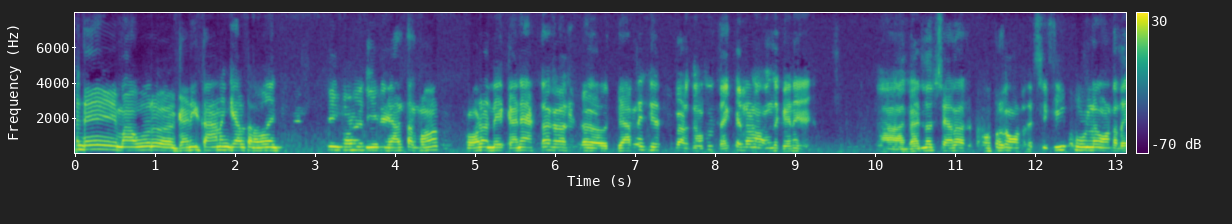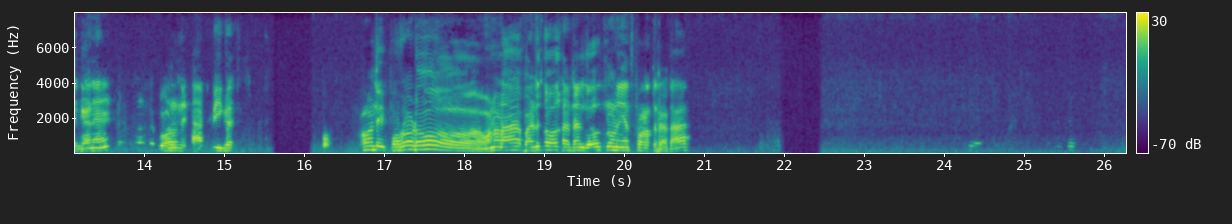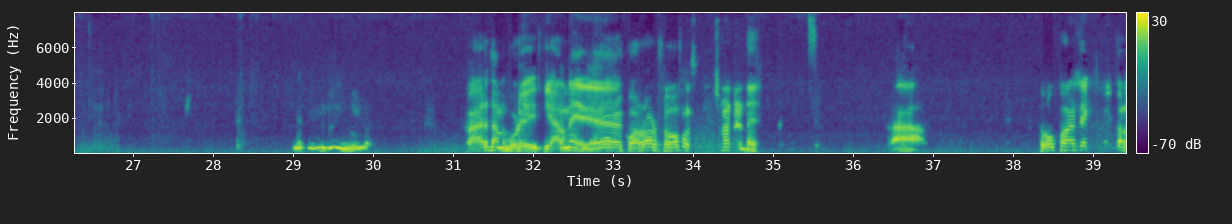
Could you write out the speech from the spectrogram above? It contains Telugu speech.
అంటే మా ఊరు గనికి తానంకి వెళ్తాము వెళ్తాము చూడండి గని అట్లా కాదు. జర్నీ చేసి పెడతాం. దగ్గరలోనే ఉంది కానీ ఆ గదిలో చాలా సూపర్గా ఉంటది. సిటీ కూల్గా ఉంటది కానీ చూడండి హ్యాపీగా చూడండి కుర్రోడు ఉన్నాడా? బండి తోలుతాడ లోతులో ఈత పడతాడట గుడి ఎర్రని కుర్రోడు సూపర్ అండి సూపర్ అంటే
